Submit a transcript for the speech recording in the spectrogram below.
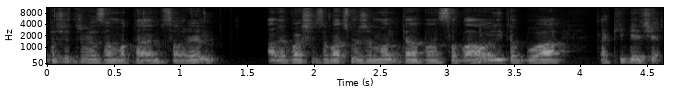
Bo się trochę zamotałem, sorry, ale właśnie zobaczmy, że Monte awansowało i to była taki, wiecie,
